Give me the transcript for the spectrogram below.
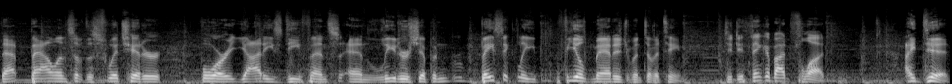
that balance of the switch hitter for Yadi's defense and leadership and basically field management of a team. Did you think about Flood? I did.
